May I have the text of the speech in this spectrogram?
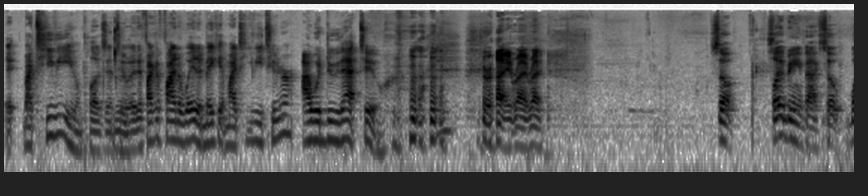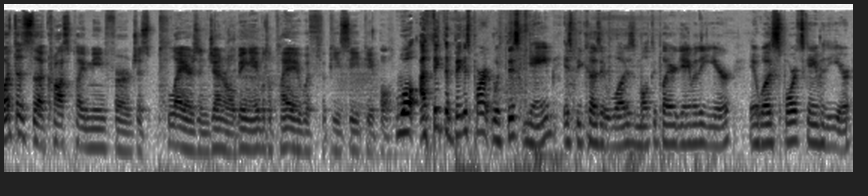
it. My TV even plugs into it. If I could find a way to make it my TV tuner, I would do that too. right, right, right. So, Slightly bringing it back. So, what does the crossplay mean for just players in general, being able to play with the PC people? Well, I think the biggest part with this game is because it was multiplayer game of the year. It was sports game of the year.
